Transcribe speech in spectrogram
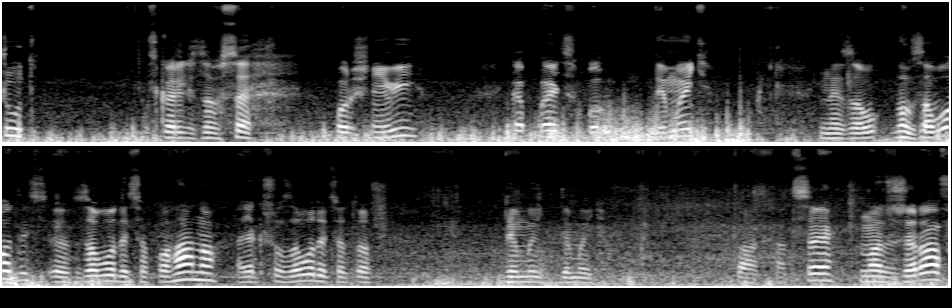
Тут, скоріш за все, поршневі капець, бо димить, не зав... ну, заводиться, е, заводиться погано, а якщо заводиться, то димить, димить. Так, а це у нас жираф.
